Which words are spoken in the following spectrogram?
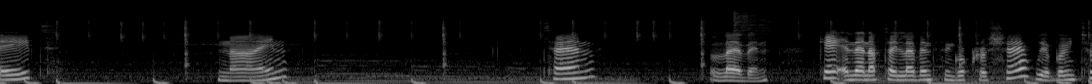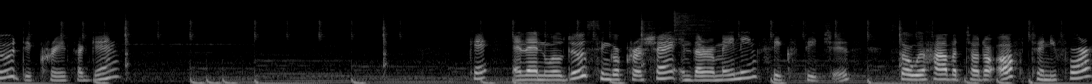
eight nine ten 11 okay and then after 11 single crochet we are going to decrease again. Okay and then we'll do single crochet in the remaining six stitches. So we'll have a total of 24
